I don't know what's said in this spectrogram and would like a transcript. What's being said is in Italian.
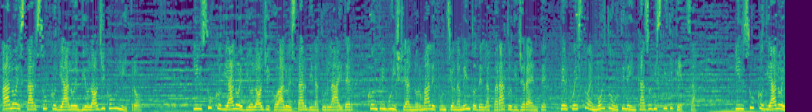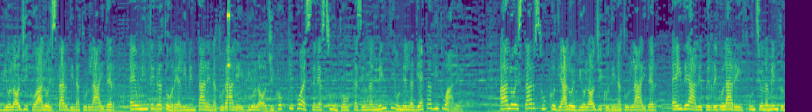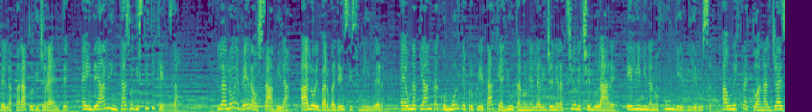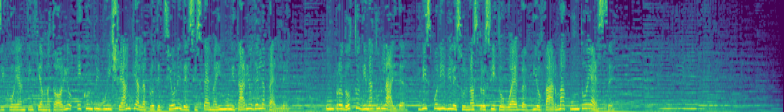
Aloe Star succo di aloe biologico 1 litro. Il succo di aloe biologico Aloe Star di Naturlider contribuisce al normale funzionamento dell'apparato digerente, per questo è molto utile in caso di stitichezza. Il succo di aloe biologico Aloe Star di Naturlider è un integratore alimentare naturale e biologico che può essere assunto occasionalmente o nella dieta abituale. Aloe Star succo di aloe biologico di Naturlider è ideale per regolare il funzionamento dell'apparato digerente, è ideale in caso di stitichezza. L'aloe vera o sabila, Aloe barbadensis miller, è una pianta con molte proprietà che aiutano nella rigenerazione cellulare, eliminano funghi e virus, ha un effetto analgesico e antinfiammatorio e contribuisce anche alla protezione del sistema immunitario della pelle. Un prodotto di Naturlider, disponibile sul nostro sito web biofarma.es.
